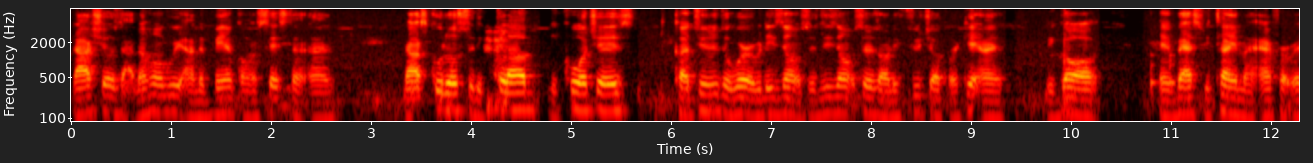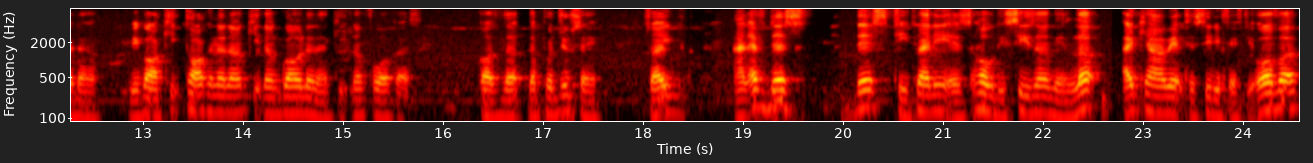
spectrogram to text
That shows that they're hungry and they're being consistent, and that's kudos to the club, the coaches, continue to work with these youngsters. These youngsters are the future of cricket, and we got invest we time and effort with them. We gotta keep talking to them, keep them grounded, and keep them focused. Cause the the producing. So I, and if this this T20 is how the season will look, I can't wait to see the 50 over.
